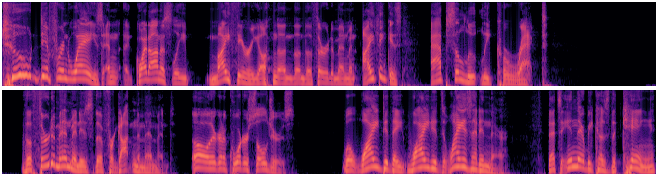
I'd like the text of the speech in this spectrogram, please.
two different ways, and uh, quite honestly, my theory on the, the Third Amendment, I think, is absolutely correct. The Third Amendment is the forgotten amendment. Oh, they're going to quarter soldiers. Well, why did they? Why did? Why is that in there? That's in there because the king.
